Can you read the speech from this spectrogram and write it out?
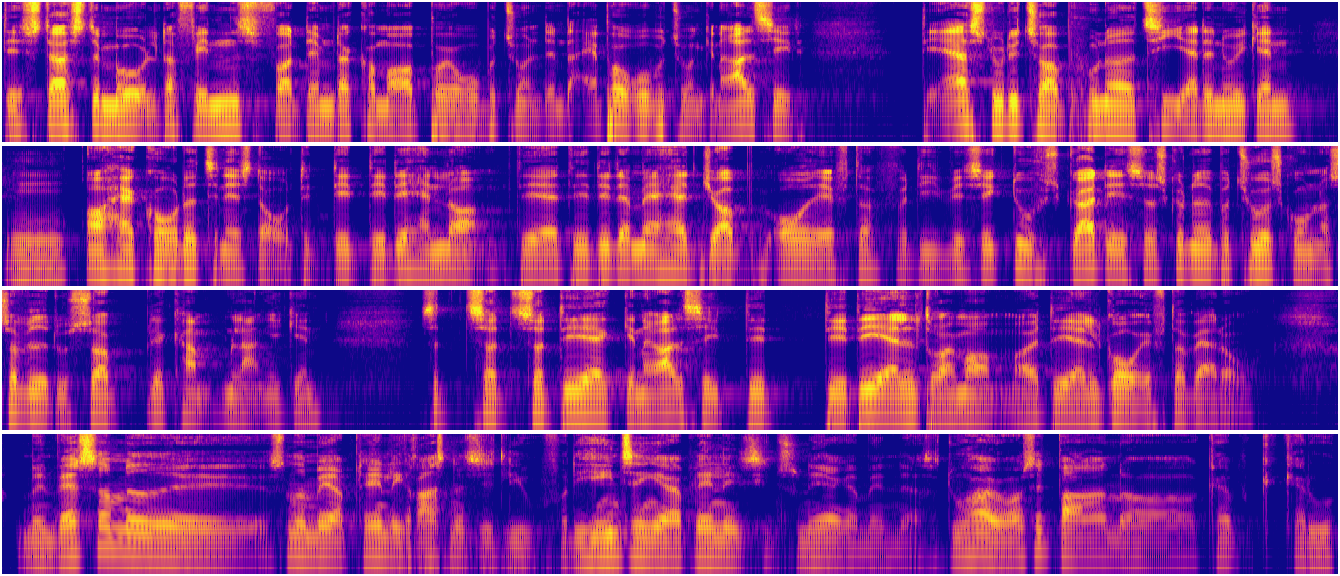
det største mål, der findes for dem, der kommer op på Europaturen, dem, der er på Europaturen generelt set, det er at slutte i top 110, er det nu igen, mm. og have kortet til næste år. Det er det, det, det handler om. Det er, det er det der med at have et job året efter, fordi hvis ikke du gør det, så skal du ned på turskolen, og så ved du, så bliver kampen lang igen. Så, så, så det er generelt set, det, det er det, alle drømmer om, og det alle går efter hvert år. Men hvad så med øh, sådan noget med at planlægge resten af sit liv? Fordi en ting er at planlægge sine turneringer, men altså, du har jo også et barn, og kan, kan du,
